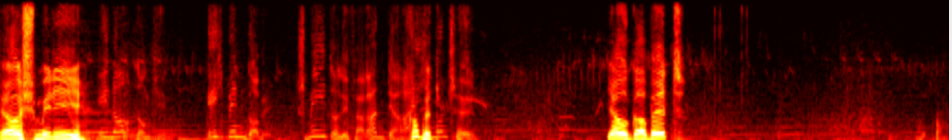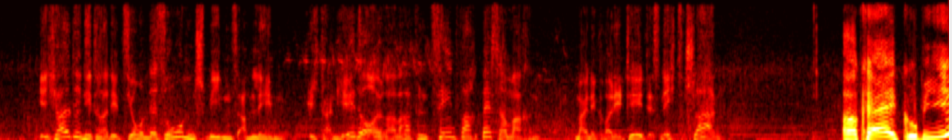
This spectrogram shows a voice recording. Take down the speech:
Jo, Schmidi. Schön. Yo, Gobbit. Ich halte die Tradition des Runenschmiedens am Leben. Ich kann jede eurer Waffen zehnfach besser machen. Meine Qualität ist nicht zu schlagen. Okay, Gubi.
